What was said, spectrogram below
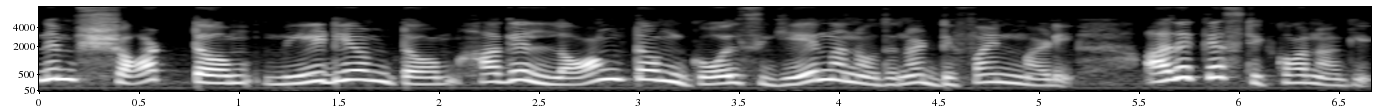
ನಿಮ್ಮ ಶಾರ್ಟ್ ಟರ್ಮ್ ಮೀಡಿಯಮ್ ಟರ್ಮ್ ಹಾಗೆ ಲಾಂಗ್ ಟರ್ಮ್ ಗೋಲ್ಸ್ ಏನು ಅನ್ನೋದನ್ನು ಡಿಫೈನ್ ಮಾಡಿ. ಅದಕ್ಕೆ ಸ್ಟಿಕ್ ಆನ್ ಆಗಿ.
